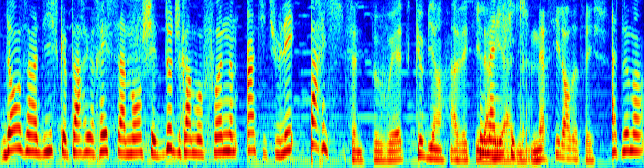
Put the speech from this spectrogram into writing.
dans un disque paru récemment chez Deutsche Grammophon intitulé Paris. ça ne peut vous être que bien avec C'est Hilariane. magnifique. Merci Lord d'Autriche. À demain.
